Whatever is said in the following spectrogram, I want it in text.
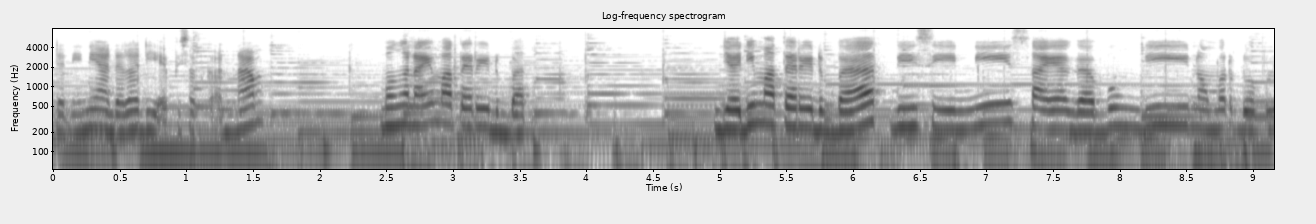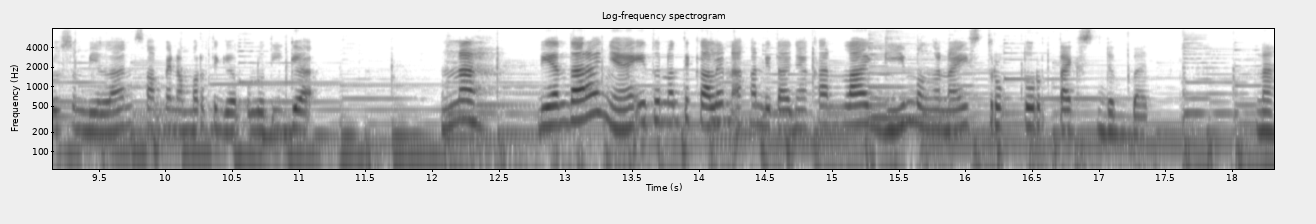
dan ini adalah di episode ke-6 mengenai materi debat. Jadi materi debat di sini saya gabung di nomor 29 sampai nomor 33. Nah, di antaranya itu nanti kalian akan ditanyakan lagi mengenai struktur teks debat. Nah,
